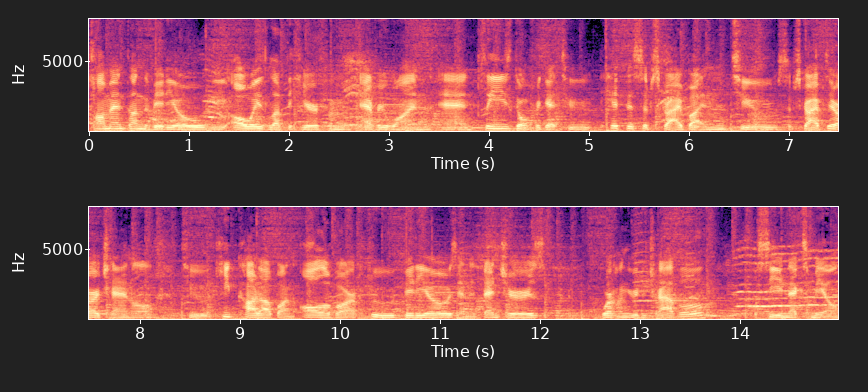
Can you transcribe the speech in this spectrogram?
Comment on the video. We always love to hear from everyone. And please don't forget to hit the subscribe button to subscribe to our channel to keep caught up on all of our food videos and adventures. We're Hungry Two Travel. We'll see you next meal.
